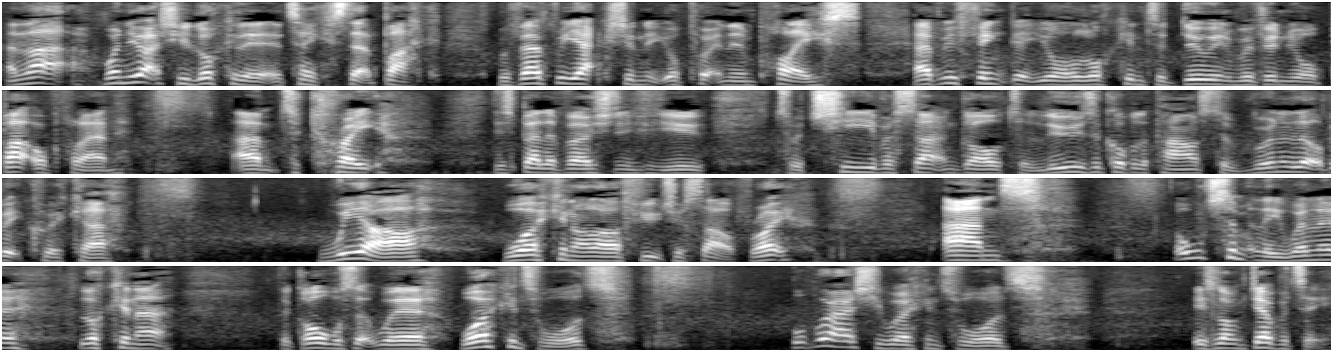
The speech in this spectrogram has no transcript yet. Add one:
And that, when you actually look at it and take a step back, with every action that you're putting in place, everything that you're looking to do within your battle plan um, to create this better version of you, to achieve a certain goal, to lose a couple of pounds, to run a little bit quicker, we are working on our future self, right? And ultimately, when we're looking at the goals that we're working towards, what we're actually working towards is longevity.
